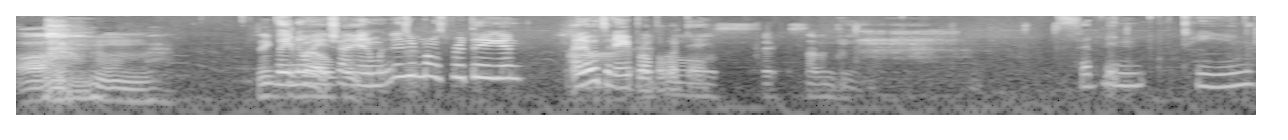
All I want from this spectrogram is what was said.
Um. Think Wait, no, about wait, Cheyenne. When is your mom's birthday again? I know it's in Uh, April, but what day? 6, 17. 17.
